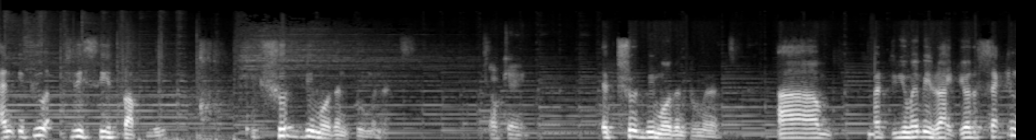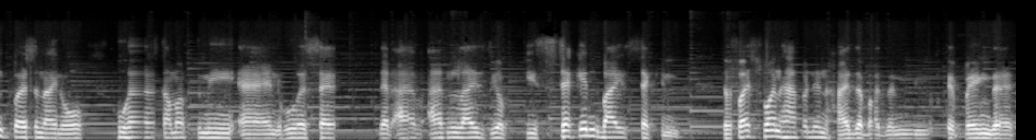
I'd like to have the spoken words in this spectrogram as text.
And, if you actually see it properly, it should be more than two minutes. Okay. It should be more than two minutes. Um, but you may be right. You're the second person I know who has come up to me and who has said that I have analyzed your piece second by second. The first one happened in Hyderabad when we were playing there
